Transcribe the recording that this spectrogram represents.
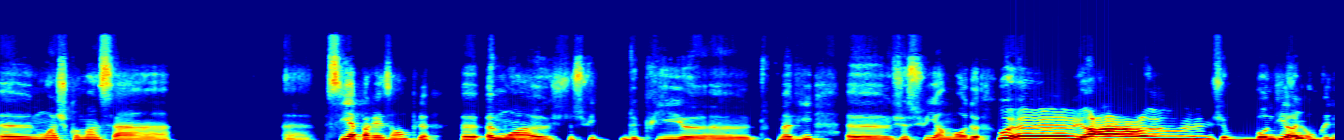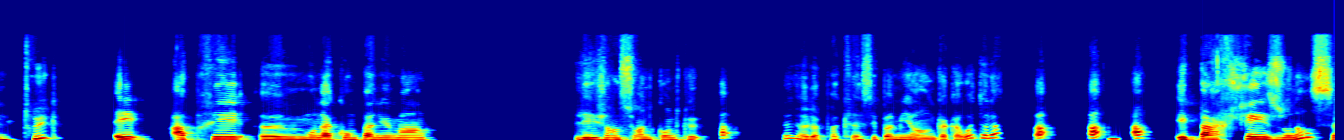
euh, moi, je commence à... Euh, s'il y a, par exemple, euh, un mois, euh, je suis depuis toute ma vie, je suis en mode ah, je bondis au moins de truc. Et après mon accompagnement, les gens se rendent compte que ah, elle a pas s'est pas mis en cacahuète là. Ah, ah, ah. Et par résonance,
